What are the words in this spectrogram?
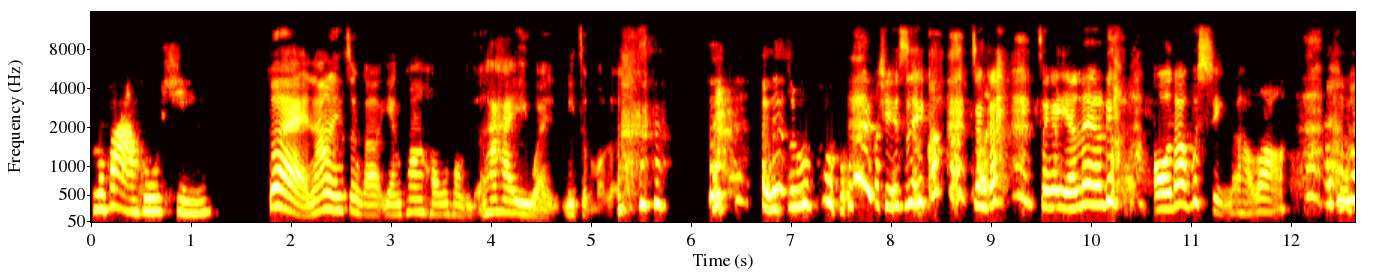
没办法呼吸。对，然后你整个眼眶红红的，他还以为你怎么了，很舒服。其实一整个整个眼泪流呕到不行了，好不好？还是在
